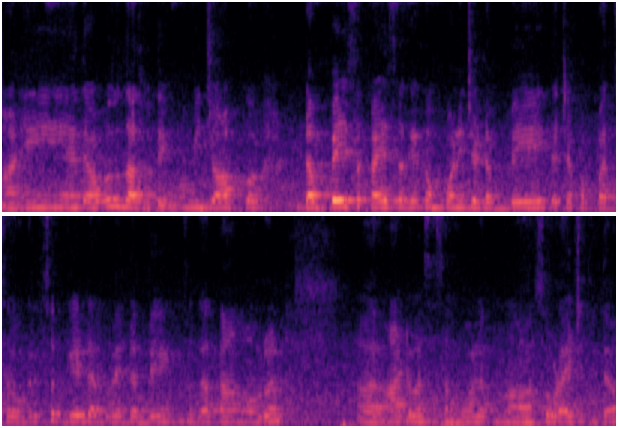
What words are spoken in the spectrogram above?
आणि तेव्हापासून जात होते. मग मी जॉब क डब्बे सकाळी सगळे कंपनीचे डब्बे त्याच्या पप्पाचं वगैरे सगळे डबे डब्बे सगळं काम आवरून आठ वाजता संभवला सोडायची तिथं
